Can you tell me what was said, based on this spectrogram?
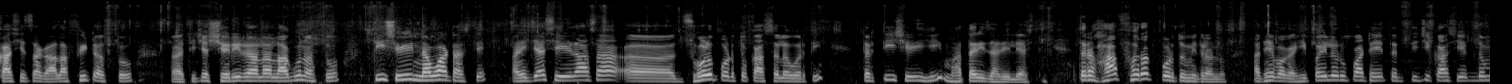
काशीचा गाला फिट असतो तिच्या शरीराला लागून असतो ती शेळी नवाट असते. आणि ज्या शेळीला असा झोळ पडतो कासलावरती तर ती शेळी ही म्हातारी झालेली असते. तर हा फरक पडतो मित्रांनो. आता हे बघा ही पहिलं रुपाट आहे तर तिची कास एकदम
